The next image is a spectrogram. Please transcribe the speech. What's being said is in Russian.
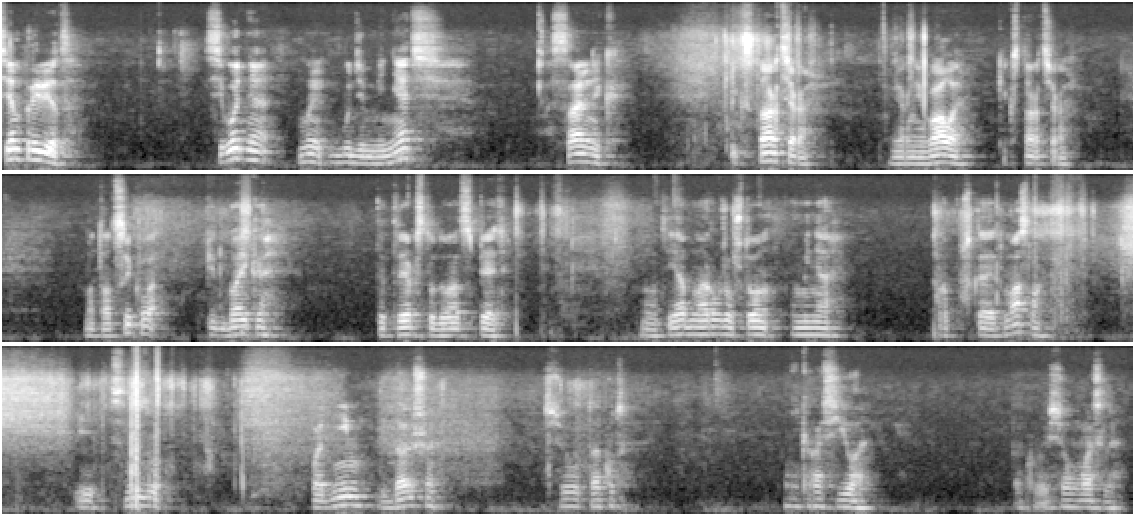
Всем привет! Сегодня мы будем менять сальник кикстартера, вернее вала кикстартера мотоцикла питбайка ТТР 125. Вот, я обнаружил, что он у меня пропускает масло и снизу под ним и дальше все вот так вот некрасиво. Такое все в масле.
